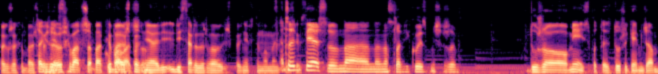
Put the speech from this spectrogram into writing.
Także chyba już Także już chyba trzeba kupować. Chyba już pewnie lista rezerwowych już pewnie w tym momencie. Znaczy wiesz, no, na, na, na Slaviku jest myślę, że dużo miejsc, bo to jest duży game jam.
